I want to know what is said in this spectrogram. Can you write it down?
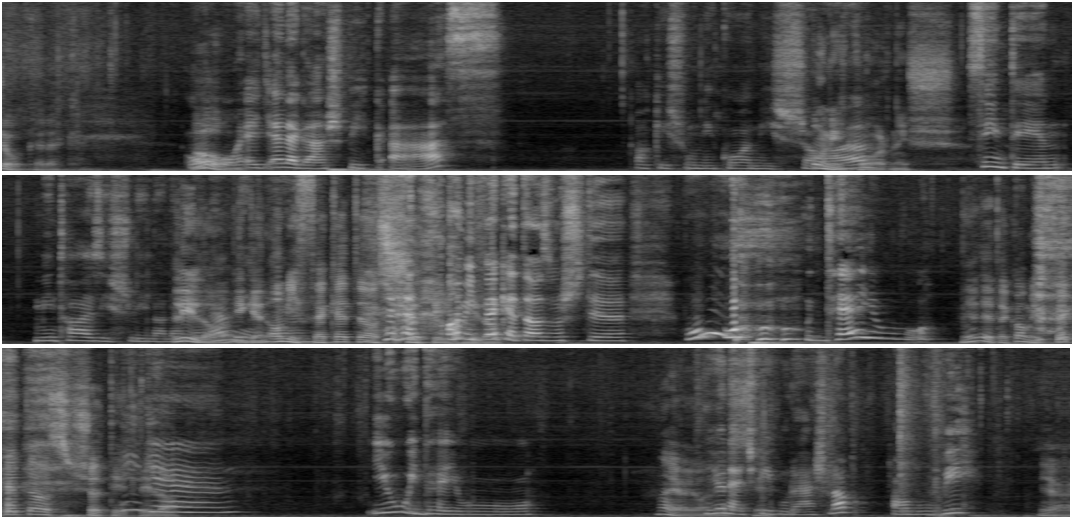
Jokerek. Ó, oh. egy elegáns pik ász, a kis unikornissal. Unikornis. Szintén, mintha ez is lila lenne, Lila, nem? igen. Ami fekete, az sötét Ami lila. fekete, az most... Hú, de jó! Nézzétek, ami fekete, az sötét igen. lila. Igen. Jó, de jó. Nagyon jól Jön egy figurás lap, a bubi. Ja.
